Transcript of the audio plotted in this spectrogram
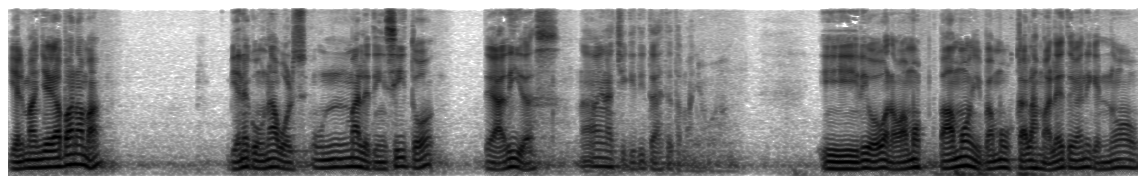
Y el man llega a Panamá, viene con una bols- un maletincito de Adidas, una vaina chiquitita de este tamaño. weón. Y digo, bueno, vamos, vamos y vamos a buscar las maletas. Y y que no,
